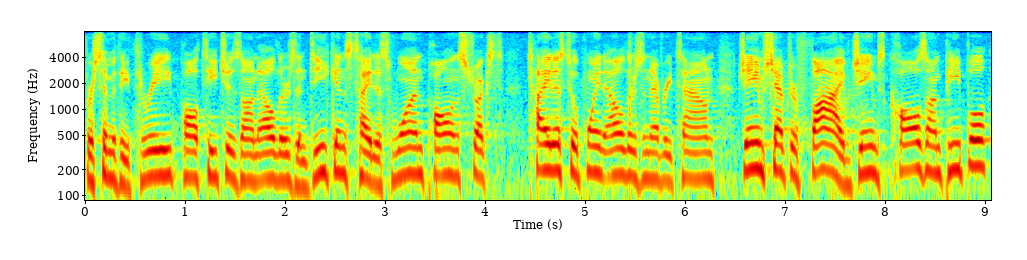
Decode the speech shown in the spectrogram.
1 Timothy 3, Paul teaches on elders and deacons. Titus 1, Paul instructs Titus to appoint elders in every town. James chapter 5, James calls on people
